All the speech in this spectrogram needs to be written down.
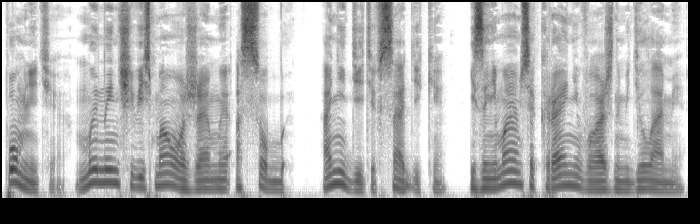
Помните, мы нынче весьма уважаемые особы, а не дети в садике, и занимаемся крайне важными делами.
